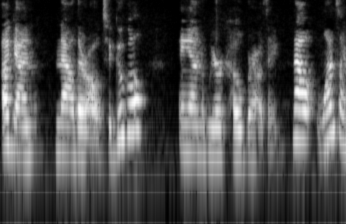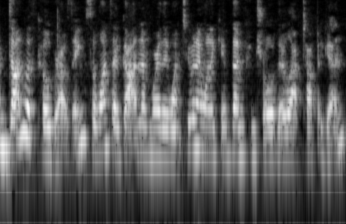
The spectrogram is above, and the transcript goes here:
Again, now they're all to Google and we're co-browsing. Now, once I'm done with co-browsing, so once I've gotten them where they want to and I want to give them control of their laptop again,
